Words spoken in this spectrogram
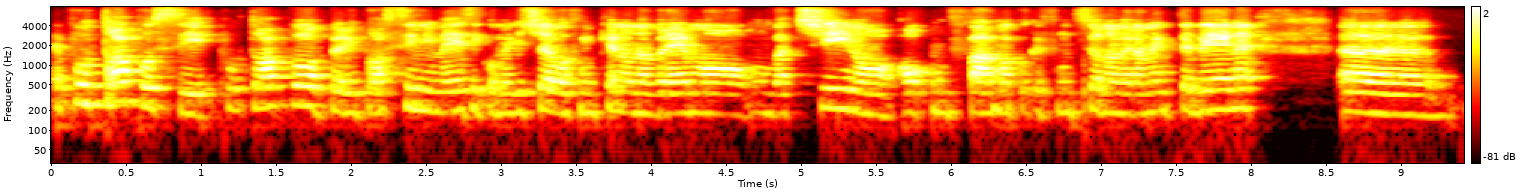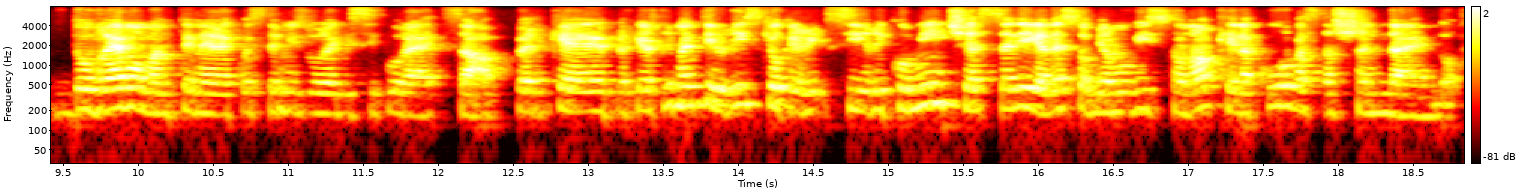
E purtroppo sì, purtroppo per i prossimi mesi, come dicevo, finché non avremo un vaccino o un farmaco che funziona veramente bene, eh, dovremo mantenere queste misure di sicurezza perché, perché altrimenti il rischio che si ricominci a salire, adesso abbiamo visto no, che la curva sta scendendo,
